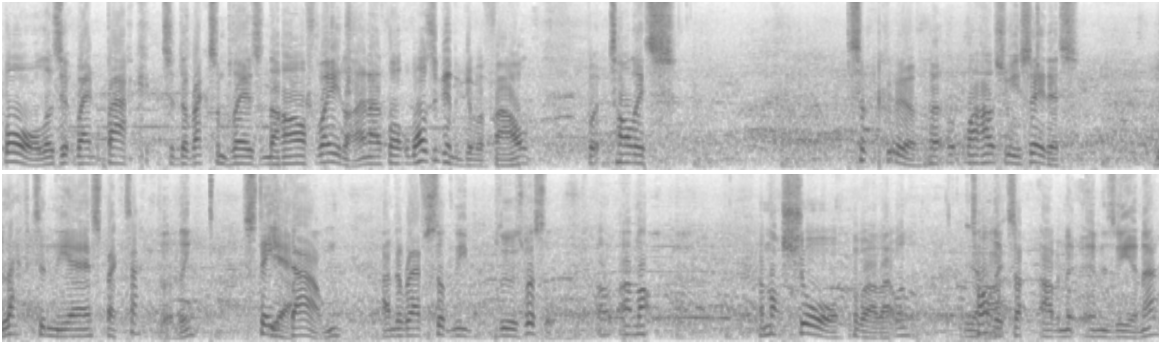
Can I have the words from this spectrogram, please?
ball as it went back to the Wrexham players in the halfway line. I thought wasn't going to give a foul, but Tollitt took, uh, how should we say this? Left in the air spectacularly, stayed Yeah. down, and the ref suddenly blew his whistle. I- I'm not, I'm not sure about that one. Tollitt's having it in his ear now.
